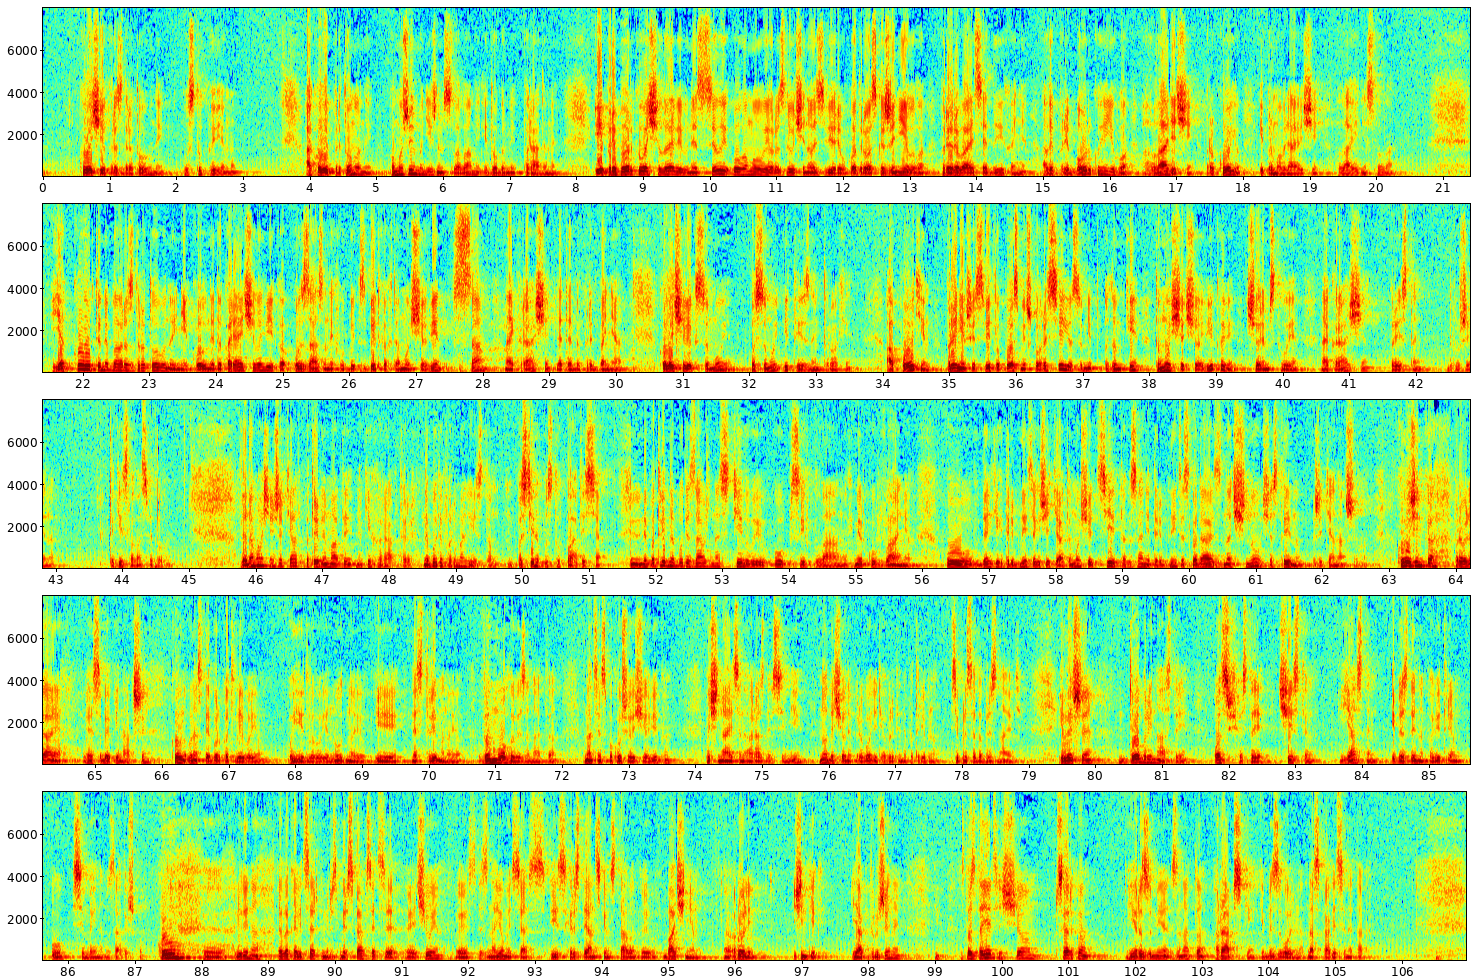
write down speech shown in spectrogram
Коли чоловік роздратований, уступи йому. А коли притомлений, поможи йому ніжними словами і добрими порадами. І приборкувач левів не з сили угомовує розлюченого звіря, у котрого скаженілого переривається дихання, але приборкує його, гладячи рукою і промовляючи лагідні слова. Якою б ти не була роздратованою, ніколи не докаряй чоловіка у зазнаних збитках, тому що він сам найкраще для тебе придбання. Коли чоловік сумує, посумуй і ти з ним трохи. А потім, прийнявши світлу посмішку, розсію сумні думки, тому що чоловікові, що ремствує, найкраща пристань дружина. Такі слова святого. Для домашнього життя потрібно мати м'який характер, не бути формалістом, постійно поступатися. Не потрібно бути завжди настійливою у своїх планах, міркуваннях, у деяких дрібницях життя, тому що ці так звані дрібниці складають значну частину життя нашого. Коли жінка проявляє себе інакше, коли вона стає буркотливою, уїдливою, нудною і нестриманою, вимогливою занадто, вона цим спокушує чоловіка, починаються негаразди в сім'ї, але до чого не приводять, говорити не потрібно. Всі про це добре знають. І лише добрий настрій, ось що стає чистим, ясним і бездинним повітрям у сімейному затишку. Коли е, людина далека від церкви, мірська, все це е, чує, е, знайомиться із християнським став, е, баченням ролі жінки як дружини, то здається, що церква її розуміє занадто рабськи і безвольно. Насправді це не так.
